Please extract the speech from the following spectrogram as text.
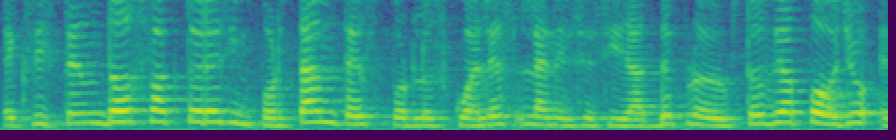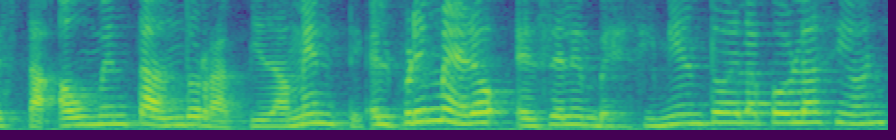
Existen dos factores importantes por los cuales la necesidad de productos de apoyo está aumentando rápidamente. El primero es el envejecimiento de la población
